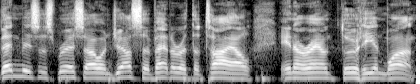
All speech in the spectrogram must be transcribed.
Then Mrs. Espresso and Just Savannah at the tail in around 30 and 1.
